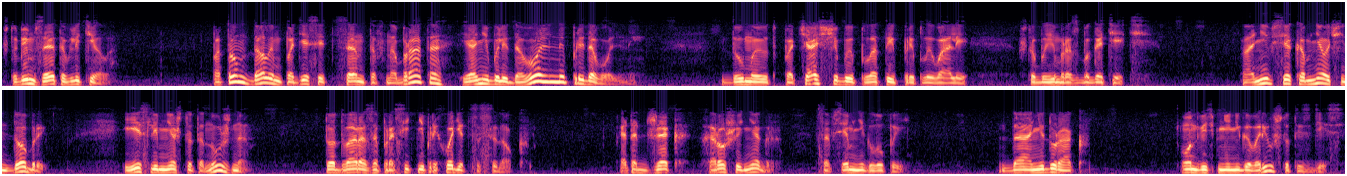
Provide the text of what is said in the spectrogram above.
чтобы им за это влетело? Потом дал им по десять центов на брата, и они были довольны-предовольны. Думают, почаще бы плоты приплывали, чтобы им разбогатеть. Они все ко мне очень добры, и если мне что-то нужно, то два раза просить не приходится, сынок». Этот Джек — хороший негр, совсем не глупый. Да, не дурак. Он ведь мне не говорил, что ты здесь.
